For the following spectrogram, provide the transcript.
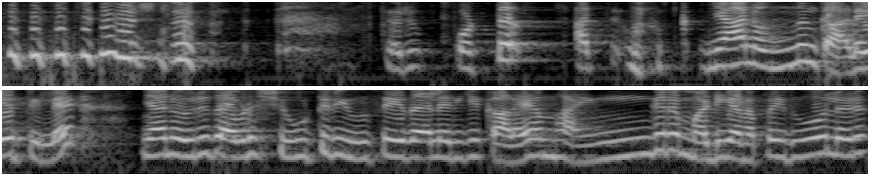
ഒരു പൊട്ട് ഞാനൊന്നും കളയത്തില്ലേ. ഞാൻ ഒരു തവണ ഷൂട്ടിന് യൂസ് ചെയ്താൽ എനിക്ക് കളയാൻ ഭയങ്കര മടിയാണ്. അപ്പോൾ ഇതുപോലൊരു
